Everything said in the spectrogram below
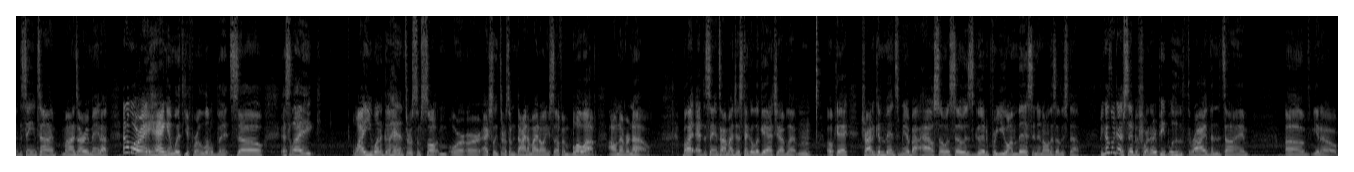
at the same time, mine's already made up. And I'm already hanging with you for a little bit, so it's like, why you want to go ahead and throw some salt or, or actually throw some dynamite on yourself and blow up, I'll never know. But at the same time, I just take a look at you. I'm like, mm, okay, try to convince me about how so and so is good for you on this and then all this other stuff. Because, like I've said before, there are people who thrived in the time of, you know,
